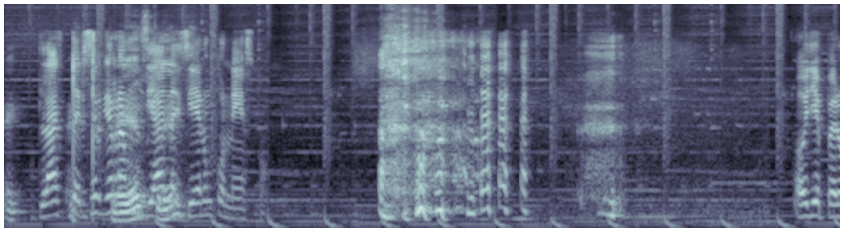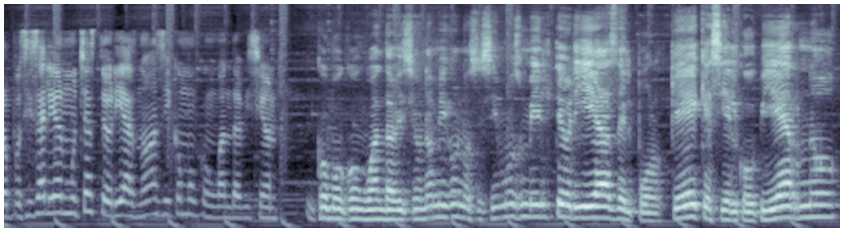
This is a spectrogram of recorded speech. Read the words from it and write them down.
Eh, La tercera guerra ¿Crees, mundial la hicieron con esto. Oye, pero pues sí salieron muchas teorías, ¿no? Así como con WandaVision. Como con WandaVision, amigo, nos hicimos mil teorías del por qué, que si el gobierno,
